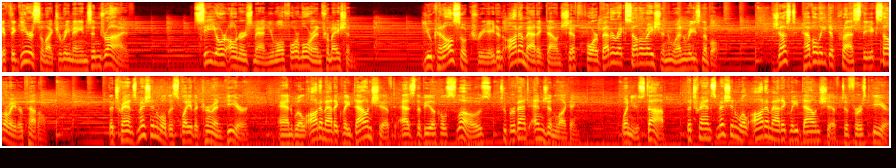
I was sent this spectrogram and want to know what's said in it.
if the gear selector remains in drive. See your owner's manual for more information. You can also create an automatic downshift for better acceleration when reasonable. Just heavily depress the accelerator pedal. The transmission will display the current gear and will automatically downshift as the vehicle slows to prevent engine lugging. When you stop, the transmission will automatically downshift to first gear.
